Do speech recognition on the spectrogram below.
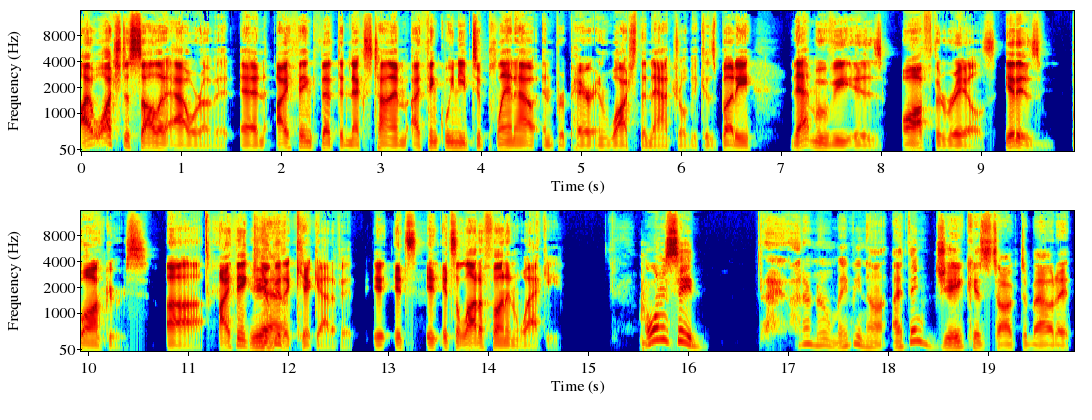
I watched a solid hour of it and I think that the next time I think we need to plan out and prepare and watch The Natural because buddy, that movie is off the rails. It is bonkers. Uh I think Yeah. you'll get a kick out of it. it it's it, it's a lot of fun and wacky. I want to say, I don't know, maybe not. I think Jake has talked about it.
